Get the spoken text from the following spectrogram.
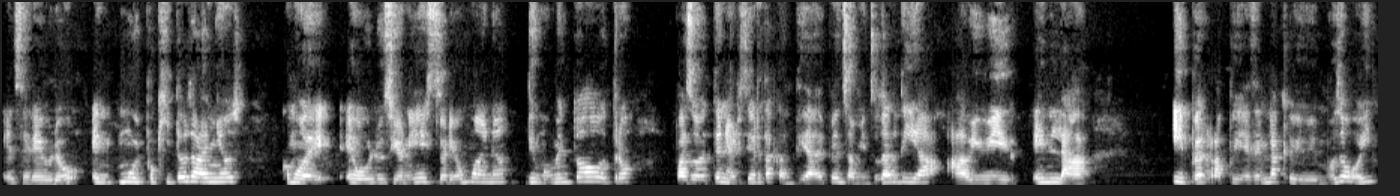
el cerebro en muy poquitos años, como de evolución y de historia humana, de un momento a otro, pasó de tener cierta cantidad de pensamientos al día a vivir en la hiperrapidez en la que vivimos hoy.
